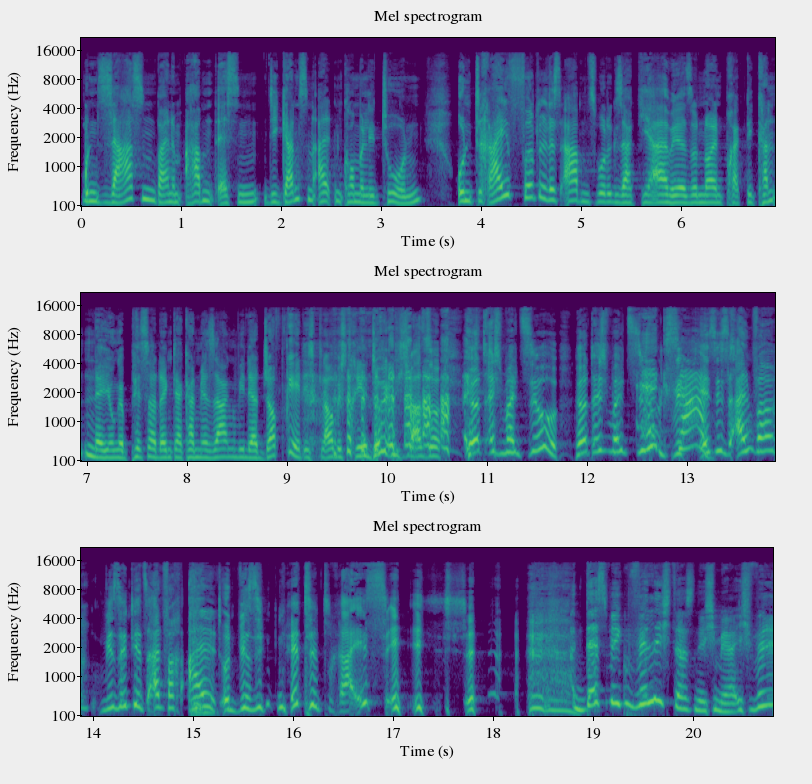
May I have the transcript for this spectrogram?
und saßen bei einem Abendessen die ganzen alten Kommilitonen und drei Viertel des Abends wurde gesagt, ja, wir so einen neuen Praktikanten, der junge Pisser denkt, der kann mir sagen, wie der Job geht. Ich glaube, ich drehe durch. Ich war so, hört euch mal zu, hört euch mal zu. Exakt. Es ist einfach, wir sind jetzt einfach alt und wir sind Mitte 30. Deswegen will ich das nicht mehr. Ich will,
